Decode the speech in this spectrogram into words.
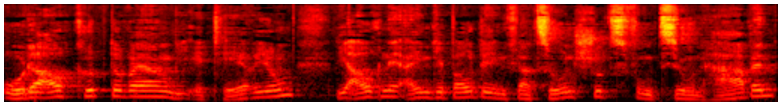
oder auch Kryptowährungen wie Ethereum, die auch eine eingebaute Inflationsschutzfunktion haben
